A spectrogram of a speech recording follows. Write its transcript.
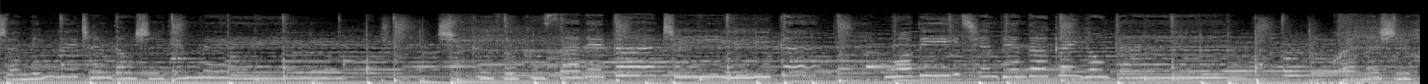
生命旅程都是甜美，舒克服苦涩的记忆感，我比以前变得更勇敢。快乐时候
